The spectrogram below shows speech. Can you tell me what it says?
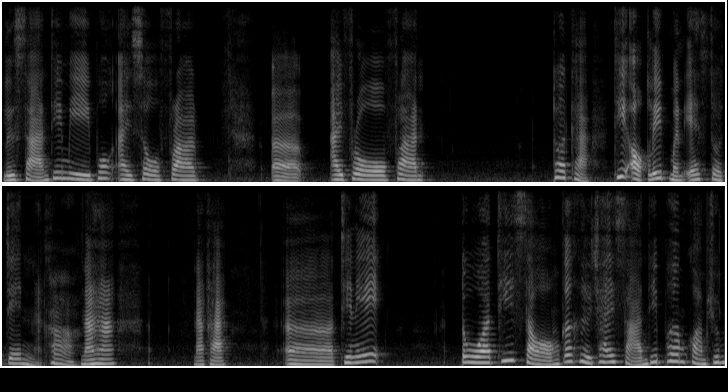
หรือสารที่มีพวกไอโซฟราเอ่อไอโฟรฟรานโทษค่ะ ที่ออกฤทธิ์เหมือนเอสโตรเจนน่ะค่ะนะคะนะคะเอ่อทีนี้ตัวที่สองก็คือใช้สารที่เพิ่มความชุ่ม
